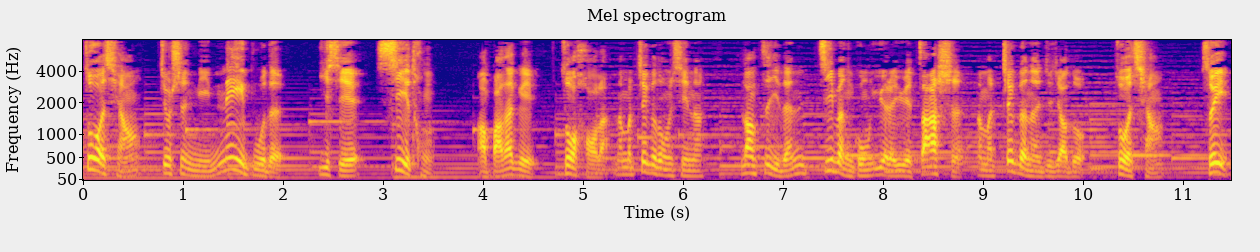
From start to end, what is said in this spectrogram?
做强就是你内部的一些系统啊，把它给做好了。那么这个东西呢，让自己的基本功越来越扎实。那么这个呢，就叫做做强。所以。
